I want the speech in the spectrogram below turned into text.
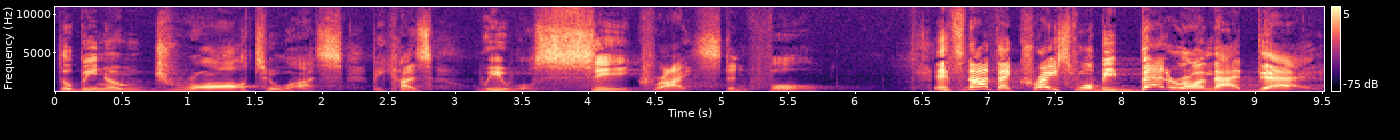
there'll be no draw to us because we will see Christ in full. It's not that Christ will be better on that day,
